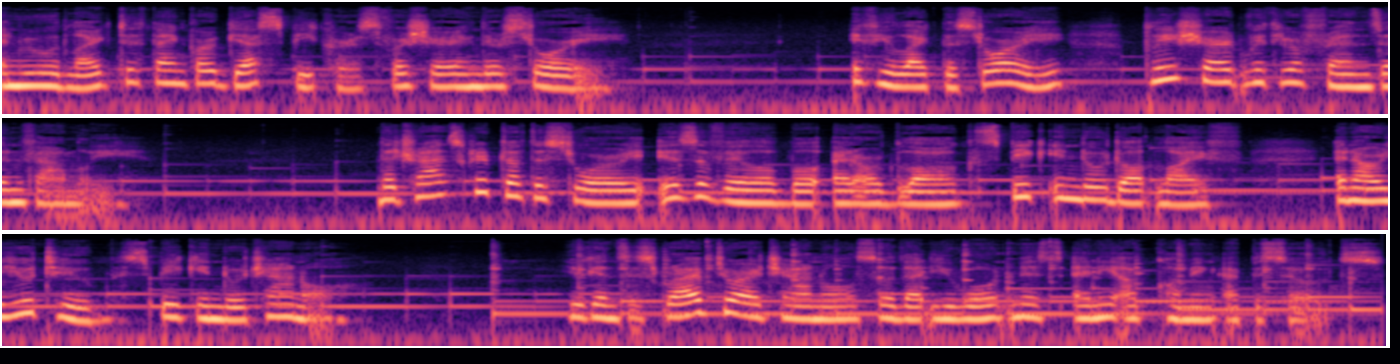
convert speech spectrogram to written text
and we would like to thank our guest speakers for sharing their story. If you like the story, please share it with your friends and family. The transcript of the story is available at our blog speakindo.life and our YouTube Speak Indo channel. You can subscribe to our channel so that you won't miss any upcoming episodes.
